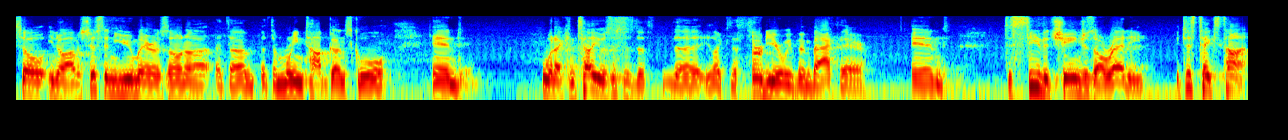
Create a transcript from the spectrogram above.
so, you know, I was just in Yuma, Arizona at the, at the Marine Top Gun School. And what I can tell you is this is the, the, like the third year we've been back there. And to see the changes already, it just takes time,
